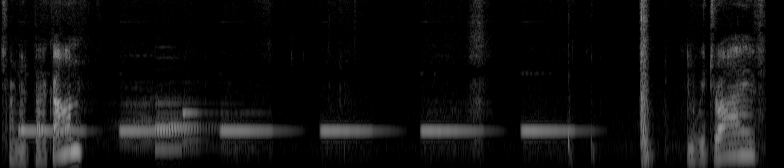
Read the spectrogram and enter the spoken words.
turn it back on. And we drive.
